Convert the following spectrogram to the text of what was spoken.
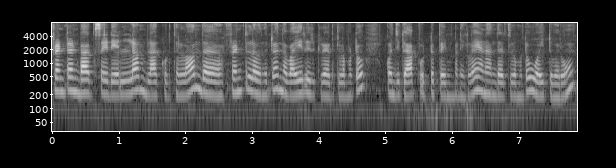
ஃப்ரண்ட் அண்ட் பேக் சைடு எல்லாம் பிளாக் கொடுத்துடலாம். அந்த ஃப்ரண்ட்டில் வந்துட்டு அந்த வயிறு இருக்கிற இடத்துல மட்டும் கொஞ்சம் கேப் விட்டு பெயிண்ட் பண்ணிக்கலாம். ஏன்னா அந்த இடத்துல மட்டும் ஒயிட் வரும்.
